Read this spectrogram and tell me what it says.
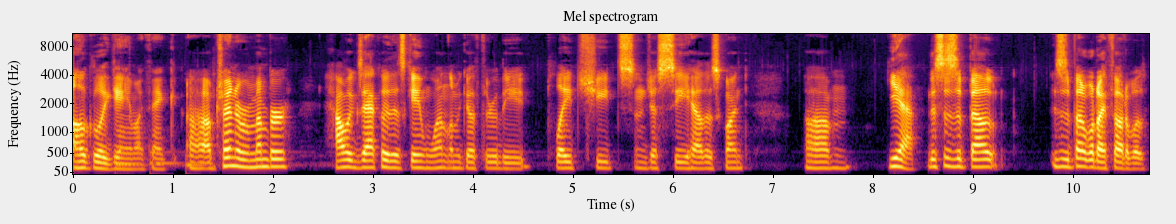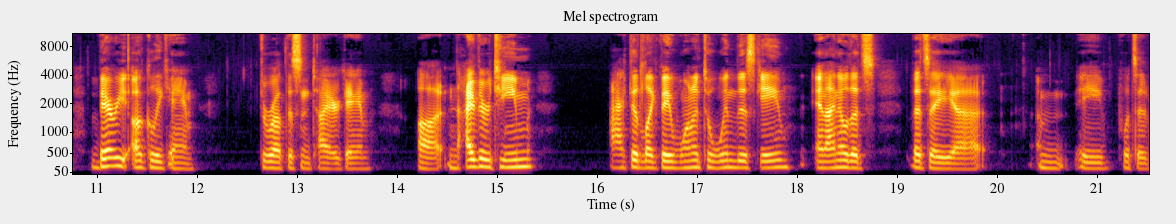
ugly game, I think. Uh, I'm trying to remember how exactly this game went. Let me go through the play sheets and just see how this went. Um, yeah, this is about this is about what I thought it was. Very ugly game throughout this entire game. Uh, neither team acted like they wanted to win this game, and I know that's that's a uh, a, um, a what's it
